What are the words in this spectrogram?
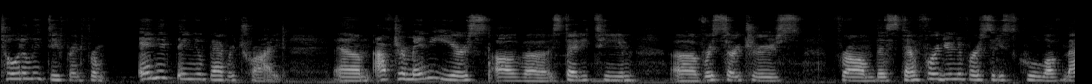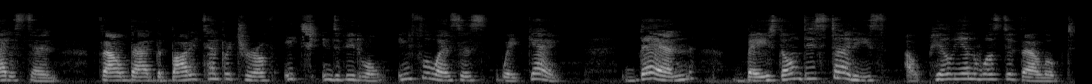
totally different from anything you've ever tried. Um, after many years of a study team of researchers, from the Stanford University School of Medicine found that the body temperature of each individual influences weight gain. Then, based on these studies, Alpilean was developed,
